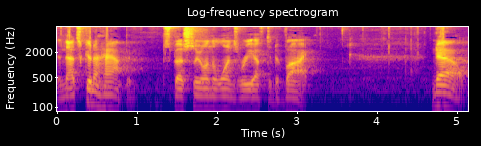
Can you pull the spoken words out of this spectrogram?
And that's going to happen, especially on the ones where you have to divide. Now,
